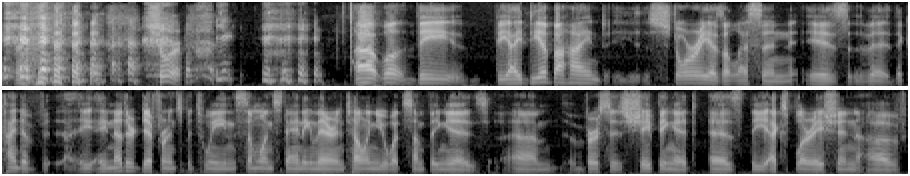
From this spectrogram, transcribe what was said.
Yeah. sure. uh, well, the the idea behind story as a lesson is the, the kind of a, another difference between someone standing there and telling you what something is um, versus shaping it as the exploration of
